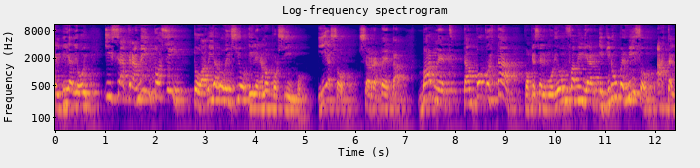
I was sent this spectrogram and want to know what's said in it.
el día de hoy. Y Sacramento así todavía lo venció y le ganó por 5. Y eso se respeta. Barnett tampoco está porque se le murió un familiar y tiene un permiso hasta el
